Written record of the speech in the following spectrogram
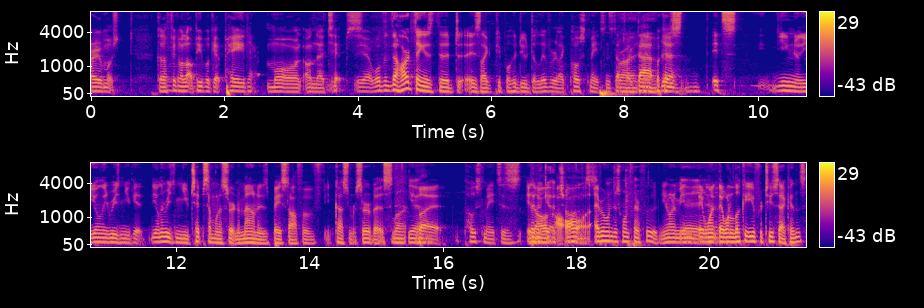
very much. Because I think a lot of people get paid more on, on their tips. Yeah, well, the, the hard thing is the is like people who do delivery, like Postmates and stuff Right, like that, yeah. because it's you know the only reason you get the only reason you tip someone a certain amount is based off of customer service. Right. Yeah. But Postmates is, They is all, all everyone just wants their food. You know what I mean? Yeah, they yeah, want they want to look at you for two seconds.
